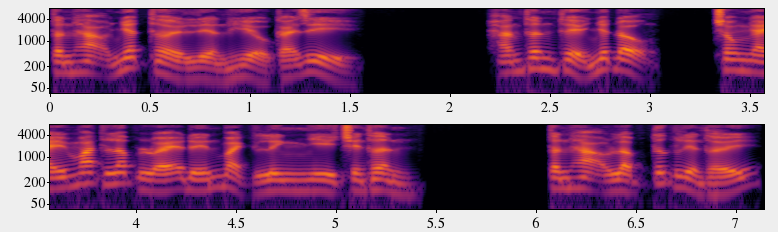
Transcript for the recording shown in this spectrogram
Tần Hạo nhất thời liền hiểu cái gì. Hắn thân thể nhất động, trong nháy mắt lấp lóe đến Bạch Linh Nhi trên thân. Tần Hạo lập tức liền thấy,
